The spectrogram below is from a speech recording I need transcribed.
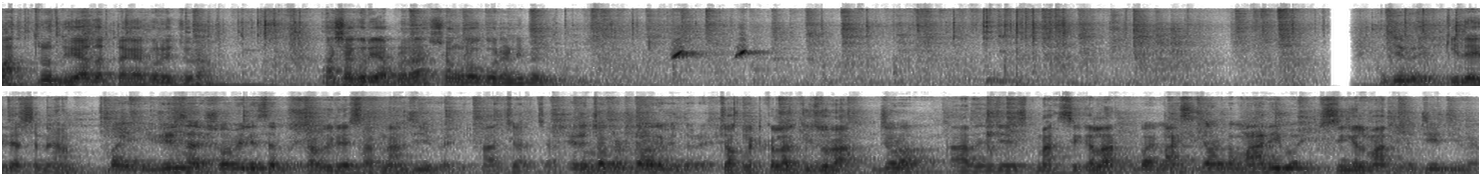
মাত্র দুই হাজার টাকা করে জোড়া। আশা করি আপনারা সংগ্রহ করে নেবেন। জি ভাই। কি এখন? ভাই রেসার সবই রেসার ভাই। সবই রেসার না? জি ভাই। আচ্ছা আচ্ছা। এটা চকলেট কালারের ভিতরে। চকলেট কালার কি জোড়া? জোড়া। আর এই যে মাক্সি কালার ভাই মাক্সি কালারটা মাদি ভাই। সিঙ্গেল মাদি? জি জি ভাই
